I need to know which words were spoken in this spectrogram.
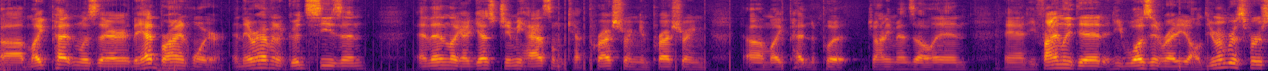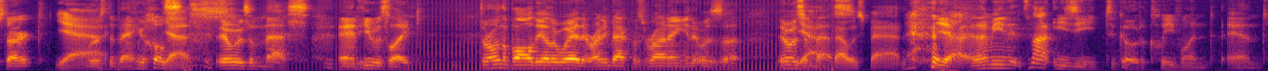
Uh, Mike Pettine was there. They had Brian Hoyer, and they were having a good season. And then, like I guess Jimmy Haslam kept pressuring and pressuring uh, Mike Pettine to put Johnny Manziel in, and he finally did. And he wasn't ready at all. Do you remember his first start yeah. versus the Bengals? Yes. it was a mess, and he was like throwing the ball the other way. The running back was running, and it was a it was yeah, a mess. that was bad. yeah, and I mean it's not easy to go to Cleveland and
